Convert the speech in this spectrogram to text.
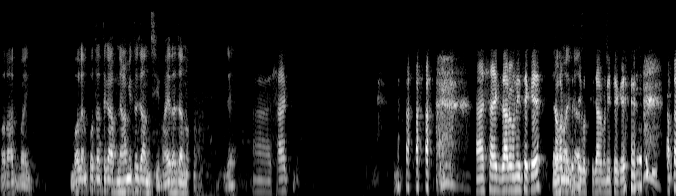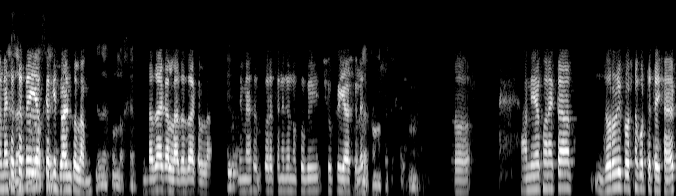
ফরহাদ ভাই। বলেন কোথা থেকে আপনি? আমি তো জানছি ভাইরা জানো যে শাহেক শাহেক জার্মানি থেকে। সবার মধ্যে বলছি জার্মানি থেকে। আপনার মেসেজটা পেয়ে আজকে আর কি জয়েন করলাম। জাজাকাল্লাহ জাজাকাল্লাহ আপনি মেসেজ করেছেন এজন্য খুবই শুকরিয়া আসলে। তো আমি এখন একটা জরুরি প্রশ্ন করতে চাই শায়ক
